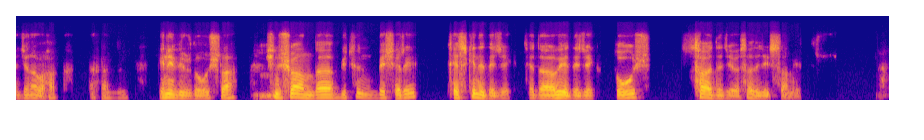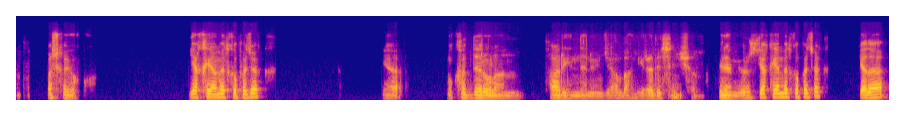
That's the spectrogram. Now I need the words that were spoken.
e, Cenab-ı Hak efendim yeni bir doğuşla Şimdi şu anda bütün beşeri teskin edecek, tedavi edecek doğuş sadece ve sadece İslamiyet'tir. Başka yok. Ya kıyamet kopacak ya mukadder olan tarihinden önce Allah'ın iradesi inşallah. Bilemiyoruz. Ya kıyamet kopacak ya da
